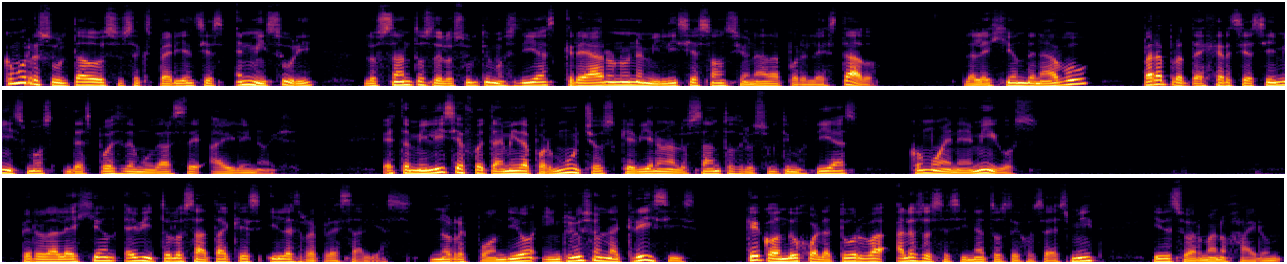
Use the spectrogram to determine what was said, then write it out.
Como resultado de sus experiencias en Missouri, los santos de los últimos días crearon una milicia sancionada por el Estado, la Legión de Nauvoo, para protegerse a sí mismos después de mudarse a Illinois. Esta milicia fue temida por muchos que vieron a los santos de los últimos días como enemigos. Pero la Legión evitó los ataques y las represalias. No respondió incluso en la crisis que condujo a la turba a los asesinatos de José Smith y de su hermano Hiram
